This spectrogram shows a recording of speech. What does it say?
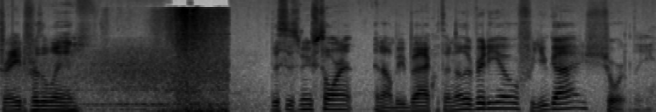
Trade for the win. This is Moose Torrent, and I'll be back with another video for you guys shortly.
